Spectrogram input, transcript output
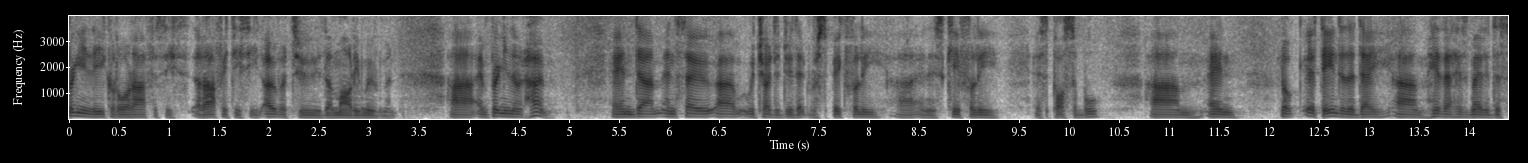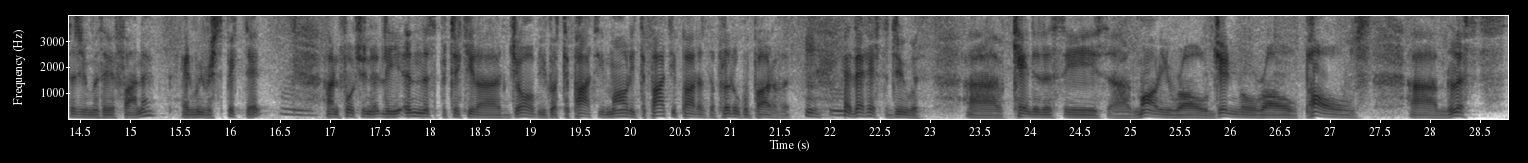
bringing the Ikoro Rāwhiti seat over to the Māori movement uh, and bringing them at home. And, um, and so uh, we tried to do that respectfully uh, and as carefully as possible. Um, and Look, at the end of the day, um, Heather has made a decision with her whānau, and we respect that. Mm. Unfortunately, in this particular job, you've got Te Pāti Māori. Te Pāti part is the political part of it. Mm. And that has to do with uh, candidacies, uh, Māori role, general role, polls, um, lists,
